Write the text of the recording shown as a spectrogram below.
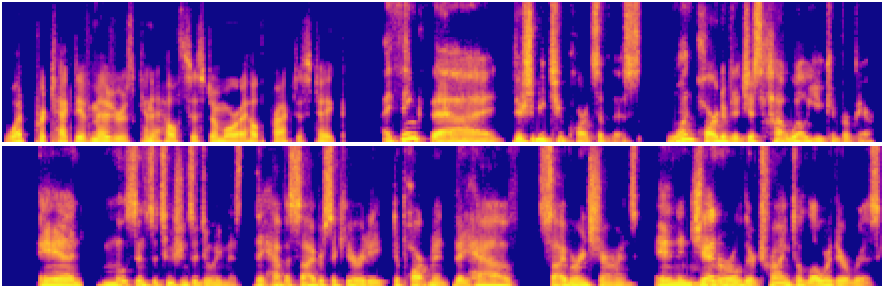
what protective measures can a health system or a health practice take? I think that there should be two parts of this. One part of it is just how well you can prepare. And most institutions are doing this. They have a cybersecurity department, they have cyber insurance. And in general, they're trying to lower their risk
